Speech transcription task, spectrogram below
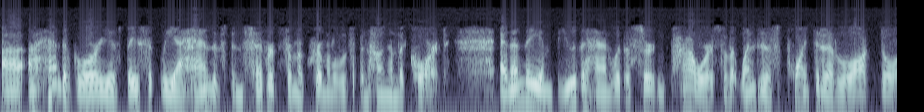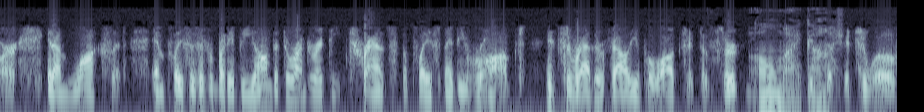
Uh, a hand of glory is basically a hand that's been severed from a criminal that's been hung in the court. And then they imbue the hand with a certain power so that when it is pointed at a locked door, it unlocks it and places everybody beyond the door under a deep trance so the place may be robbed. It's a rather valuable object of certain Oh my gosh. individuals.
